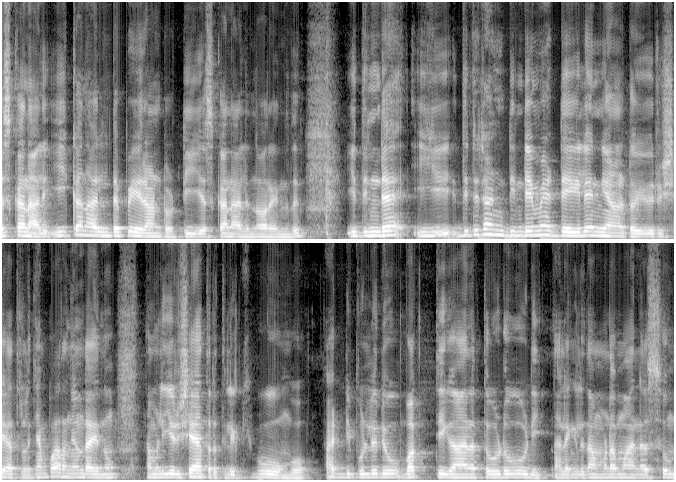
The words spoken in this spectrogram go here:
എസ് കനാൽ ഈ കനാലിന്റെ പേരാണ് കേട്ടോ ടി എസ് കനാൽ എന്ന് പറയുന്നത്. ഇതിന്റെ ഈ ഇതിന്റെ രണ്ടിന്റെയും ഇടയിൽ തന്നെയാണ് കേട്ടോ ഈ ഒരു ക്ഷേത്രം. ഞാൻ പറഞ്ഞിട്ടുണ്ടായിരുന്നു നമ്മൾ ഈ ഒരു ക്ഷേത്രത്തിലേക്ക് പോകുമ്പോൾ അടിപൊളി ഒരു ഭക്തിഗാനത്തോടു കൂടി അല്ലെങ്കിൽ നമ്മുടെ മനസ്സും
